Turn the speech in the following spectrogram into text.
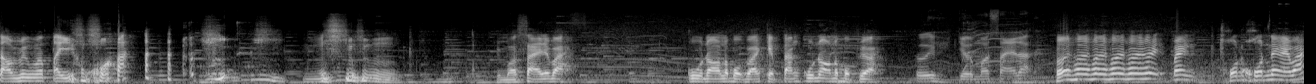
ตอนมึงมาตีหัวมีมอไซค์ได้ปะกูนอกระบบวะเก็บตังค์กูนอกระบบดีกว่าเฮ้ยเจอมอไซค์ละเฮ้ยเฮ้ยเฮ้ยเฮ้ยเฮ้ยเฮ้ยแม่งชนคนได้ไงวะ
